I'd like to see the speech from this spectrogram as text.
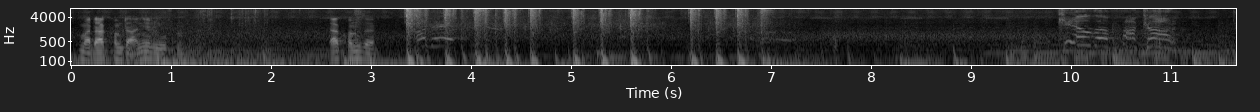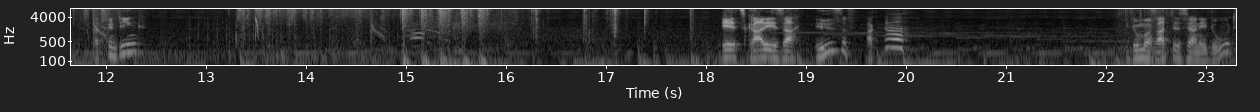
Guck mal, da kommt er angerufen. Da kommen sie. Was für ein Ding? Der jetzt gerade gesagt, kill the fucker? Die dumme Ratte ist ja nicht tot.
